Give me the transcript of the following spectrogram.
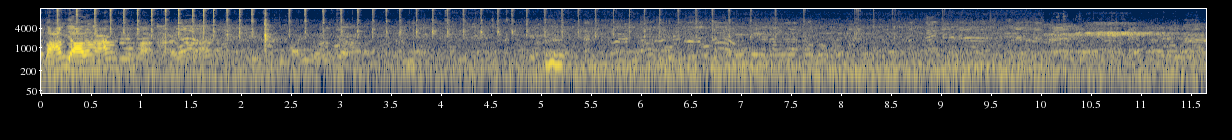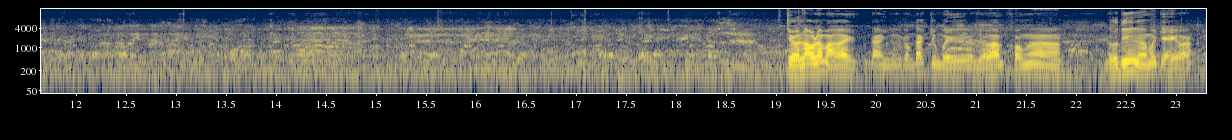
Ủa 8 giờ luôn hả? Chờ lâu lắm bạn ơi, đang công tác chuẩn bị giờ lắm, khoảng ờ, nửa tiếng nữa mới chạy rồi bạn.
